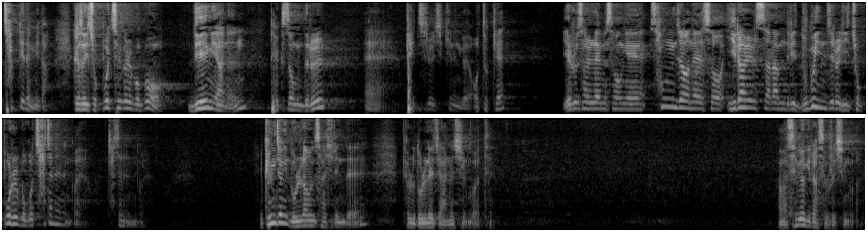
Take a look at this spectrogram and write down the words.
찾게 됩니다. 그래서 이 족보 책을 보고 느헤미야는 백성들을 배치를 시키는 거예요. 어떻게? 예루살렘 성의 성전에서 일할 사람들이 누구인지를 이 족보를 보고 찾아내는 거예요. 찾아내는 거예요. 굉장히 놀라운 사실인데 별로 놀라지 않으시는 것 같아요. 아마 새벽이라서 그러신 것 같아요.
